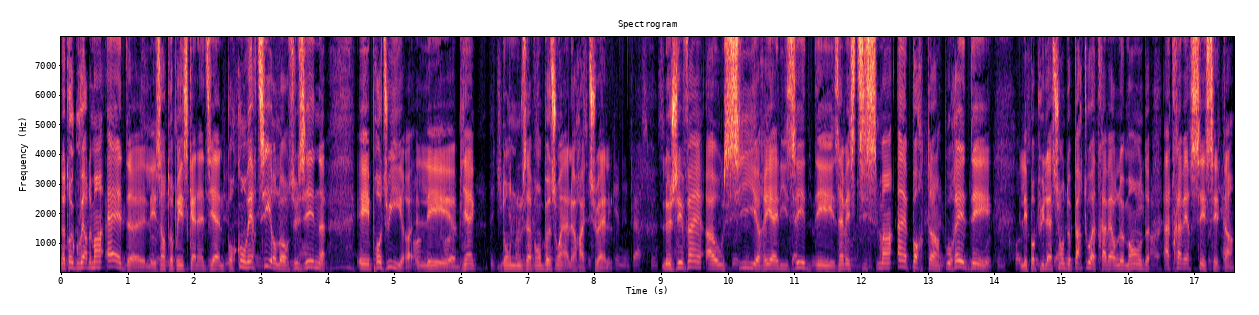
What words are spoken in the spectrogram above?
Notre gouvernement aide les entreprises canadiennes pour convertir leurs usines et produire les biens dont nous avons besoin à l'heure actuelle. Le G20 a aussi réalisé des investissements importants pour aider les populations de partout à travers le monde à traverser ces temps.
